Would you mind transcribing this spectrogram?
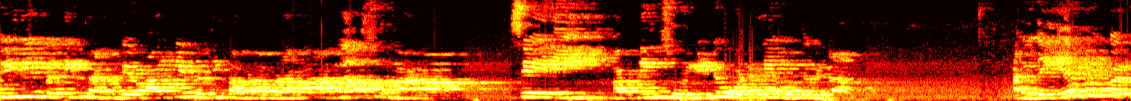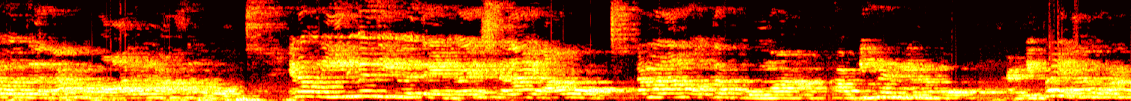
உயிரை பத்தி தன்னுடைய வாழ்க்கையை பத்தி கவலைப்படாம அல்லாஹ் சொன்னானா? சரி அப்படின்னு சொல்லிட்டு உடனே ஒத்துக்கிட்டாங்க. அந்த இயற்கை பருவத்துல தான் நம்ம வாழணும் ஆசை ஏன்னா ஒரு இருபது இருபத்தி ரெண்டு வயசுலலாம் யாரும் நம்ம எல்லாம் ஒத்தா போவோமா அப்படின்னு நினைப்போம். கண்டிப்பா எல்லாரும் ஒரு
